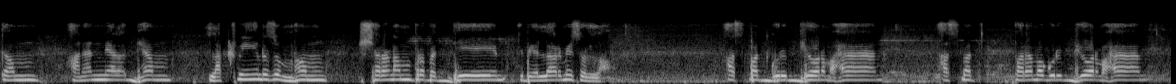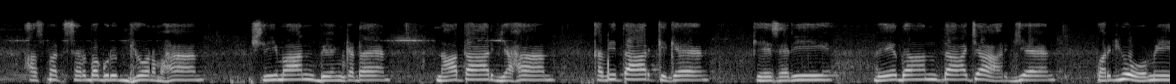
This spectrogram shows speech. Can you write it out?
தம் அனன்யலபியம் லக்ஷ்மீனசிம்ஹம் சரணம் பிரபத்தியே இப்போ எல்லாருமே சொல்லலாம் அஸ்மத் குருப்பியோ நம அஸ்மத் பரமகுருப்பியோ நம அஸ்மத் சர்வகுருப்பியோ நம श्रीमान वेंकट नाथार्य कवितार्किक, केसरी वेदांताचार्य पर्योमी,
